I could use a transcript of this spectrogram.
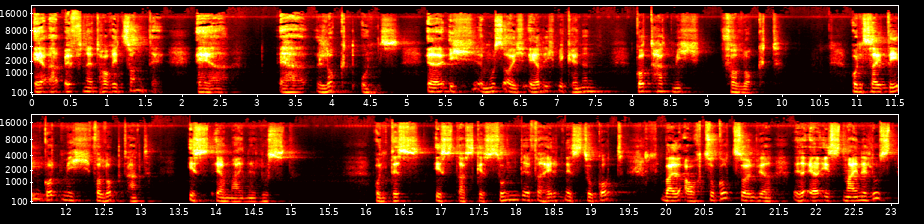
Er eröffnet Horizonte. Er, er lockt uns. Äh, ich muss euch ehrlich bekennen, Gott hat mich verlockt. Und seitdem Gott mich verlockt hat, ist er meine Lust. Und das ist das gesunde Verhältnis zu Gott, weil auch zu Gott sollen wir, er ist meine Lust.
